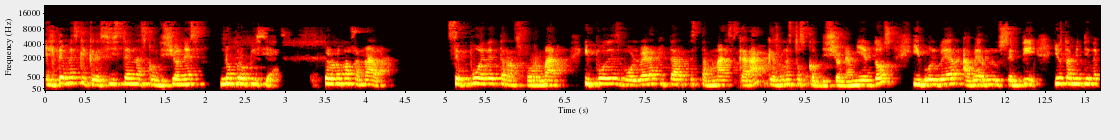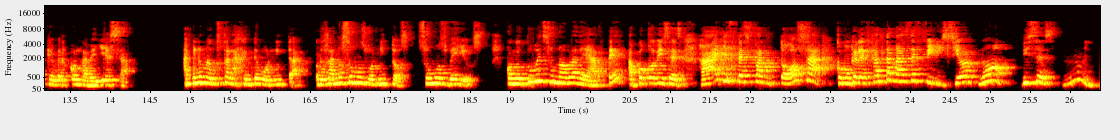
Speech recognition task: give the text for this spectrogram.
El tema es que creciste en las condiciones no propicias, pero no pasa nada. Se puede transformar y puedes volver a quitarte esta máscara, que son estos condicionamientos, y volver a ver luz en ti. Y eso también tiene que ver con la belleza a mí no me gusta la gente bonita. O sea, no somos bonitos, somos bellos. Cuando tú ves una obra de arte, ¿a poco dices, ay, está espantosa, como que le falta más definición? No, dices, mm,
